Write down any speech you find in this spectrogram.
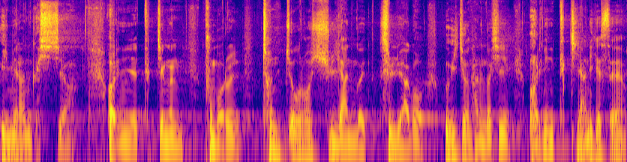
의미라는 것이죠. 어린이의 특징은 부모를 전적으로 신뢰하는 것, 신뢰하고 의존하는 것이 어린이 특징이 아니겠어요?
